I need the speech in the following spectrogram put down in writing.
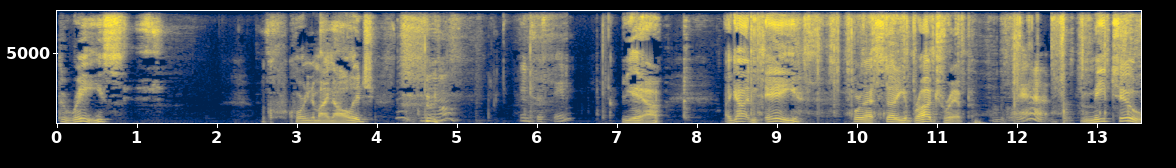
Greece, according to my knowledge. Mhm. Interesting. Yeah. I got an A for that study abroad trip. I'm glad. Me too.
